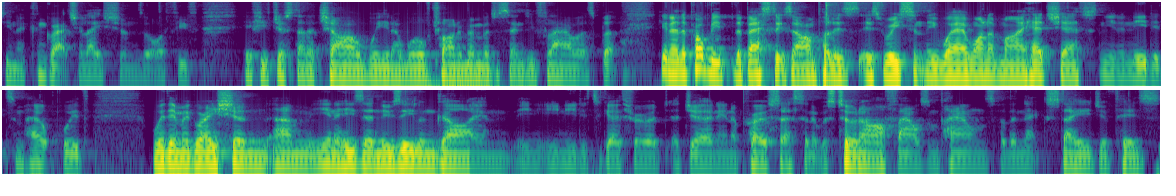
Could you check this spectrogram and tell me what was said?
you know, congratulations. Or if you've if you've just had a child, we, you know, we'll try and remember to send you flowers. But you know, the probably the best example is is recently where one of my head chefs, you know, needed some help with with immigration. Um, you know, he's a New Zealand guy, and he, he needed to go through a, a, journey and a process, and it was two and a half thousand pounds for the next stage of his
